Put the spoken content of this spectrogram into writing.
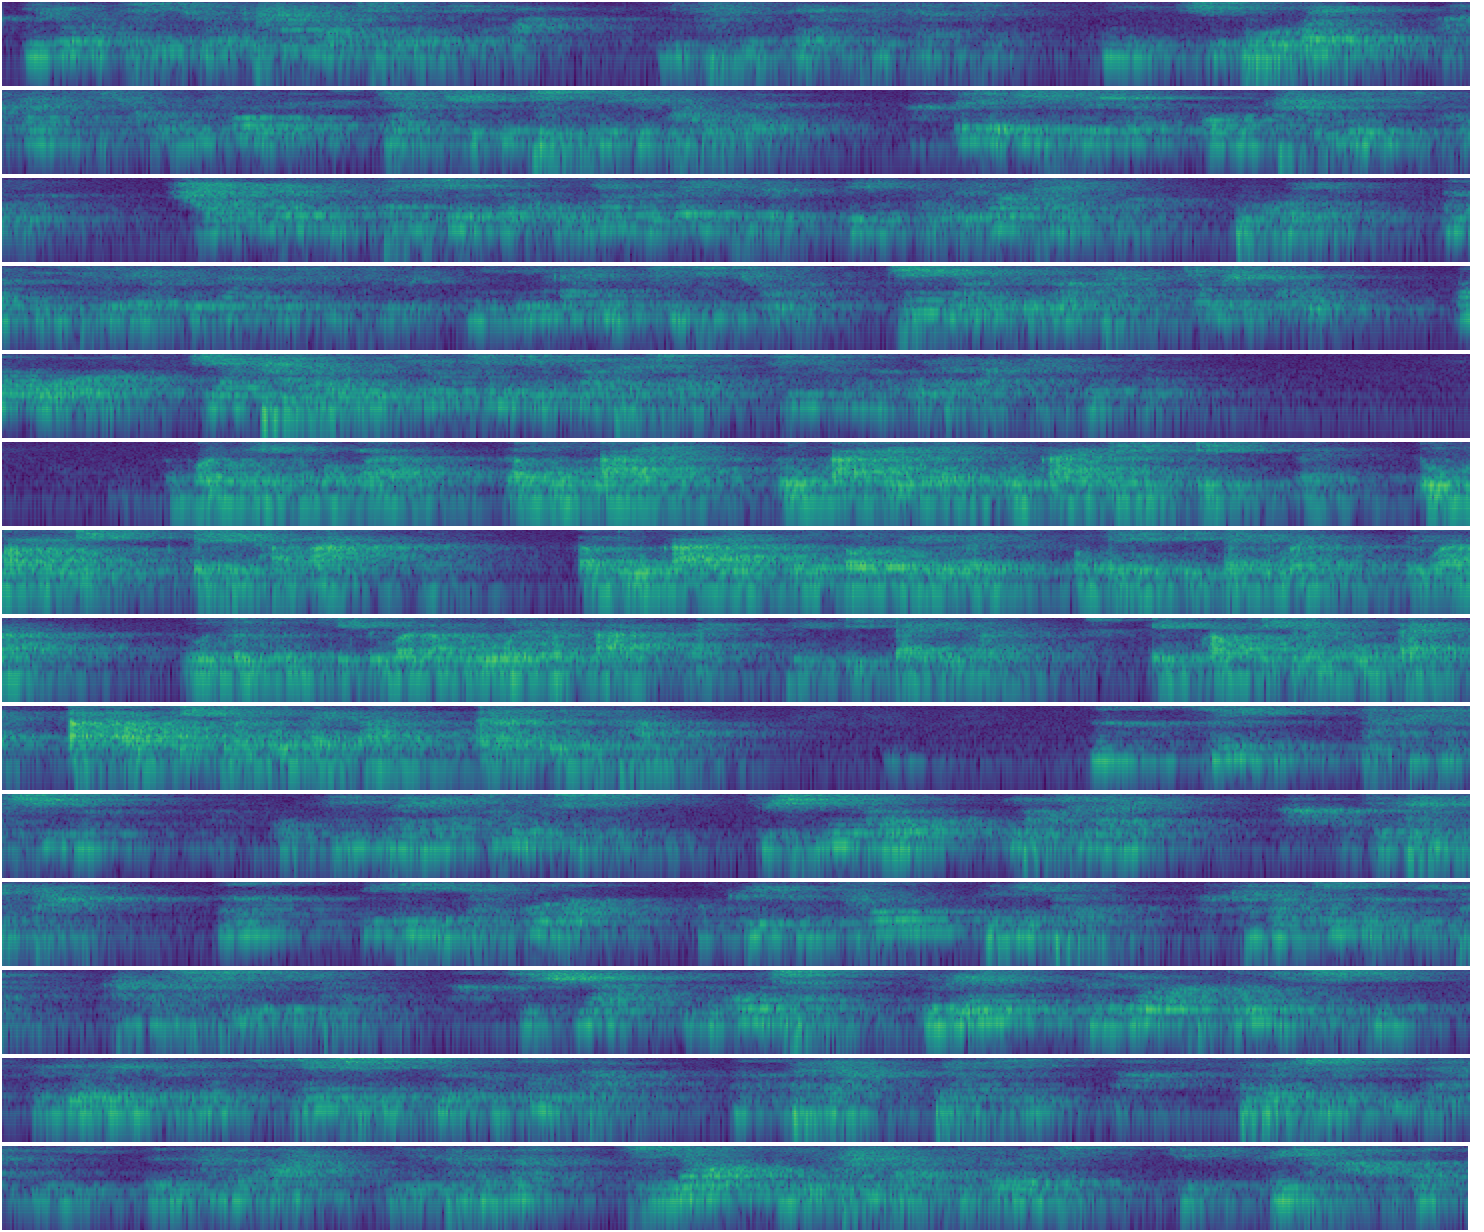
你如果清楚的看到这个东西的话，一次、两次、三次，你是不会啊让自己重复的这样去不停的去苦的啊。所以这个意思就是说，我们看见自己苦了，还会让自己再陷入到同样的类似的那种苦的状态里吗？不会的。那么一次、两次、三次、四次。你应该能记清楚了，这样的一个状态就是苦。那我只要看到了自己又进入这种状态的时候，轻松的回到当下的动作。หลวงพ่อเทียนท่านบอกว่า เราดูกายเนี่ยดูกายไปเรื่อยดูกายจะเห็นจิตนะดูความคิด จะเห็นธรรมะเราดูกายเบื้องต้นไปเรื่อยเราจะเห็นจิตใจที่มันเรียกว่ารู้สึกนึกคิดหรือว่ารับรู้อะไรต่างๆเนี่ยเห็นจิตใจขึ้นมาเห็นความคิดที่มันปรุงแต่งตับความคิดที่มันปรุงแต่งได้อันนั้นคือเห็นธรรม那所以讲来讲去呢，我们现在要做的事情，就是念头一跑出来啊，我们就看见它。 那那天也讲过了，我们可以从粗的念头啊看到中等的念头。看到细的念头啊，这需要一个过程。有的人可能用很多年时间，而有的人可能用几天时间就能够做得到。那么大家不要急啊，不管是呃你能看得快，你能看得慢，只要你能看到自己的问题，就已经非常好了。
